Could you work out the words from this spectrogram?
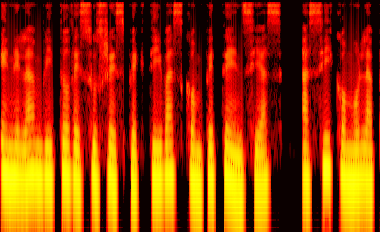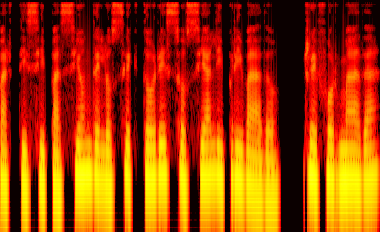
en el ámbito de sus respectivas competencias, así como la participación de los sectores social y privado. Reformada,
